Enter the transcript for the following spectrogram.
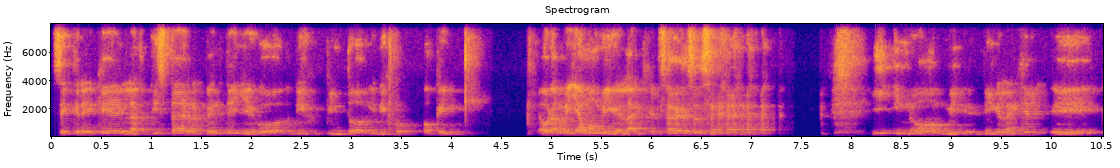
Se cree que el artista de repente llegó, dijo, pintó y dijo, ok, ahora me llamo Miguel Ángel, ¿sabes? Y, no, Miguel Ángel, eh,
